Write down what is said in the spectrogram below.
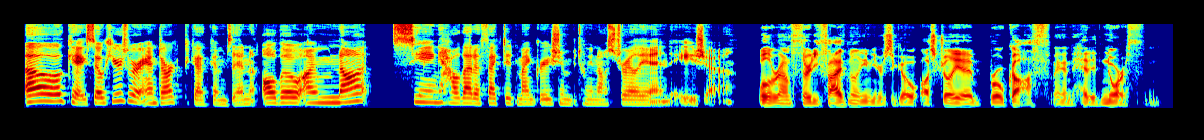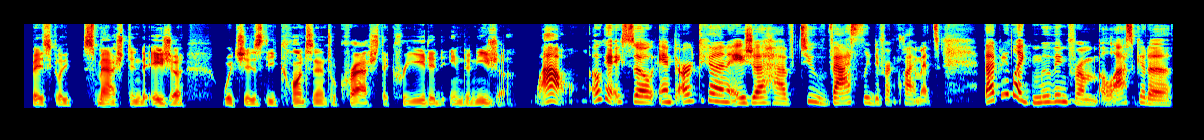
Oh, okay. So here's where Antarctica comes in, although I'm not seeing how that affected migration between Australia and Asia. Well, around 35 million years ago, Australia broke off and headed north, basically smashed into Asia, which is the continental crash that created Indonesia. Wow. Okay. So Antarctica and Asia have two vastly different climates. That'd be like moving from Alaska to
